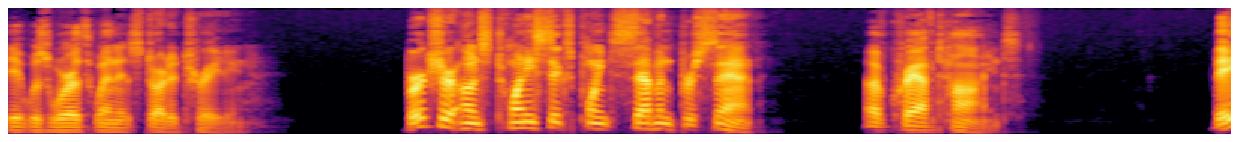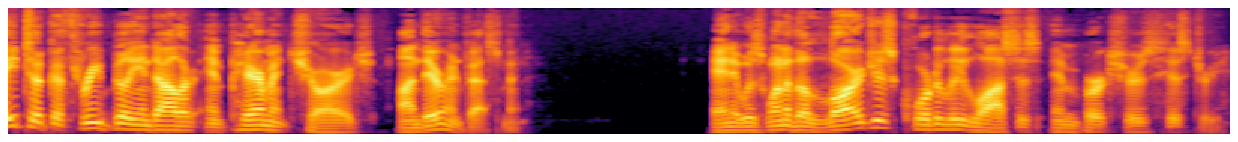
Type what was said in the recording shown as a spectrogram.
it was worth when it started trading. Berkshire owns 26.7% of Kraft Heinz. They took a $3 billion impairment charge on their investment, and it was one of the largest quarterly losses in Berkshire's history.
